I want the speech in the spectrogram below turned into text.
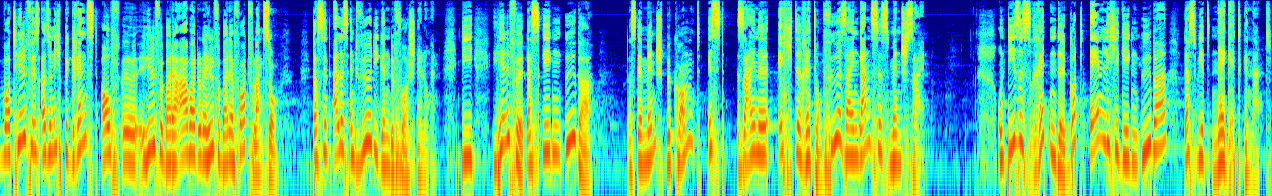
Wort Hilfe ist also nicht begrenzt auf äh, Hilfe bei der Arbeit oder Hilfe bei der Fortpflanzung. Das sind alles entwürdigende Vorstellungen. Die Hilfe, das Gegenüber, das der Mensch bekommt, ist seine echte Rettung für sein ganzes Menschsein. Und dieses rettende, gottähnliche Gegenüber, das wird Neget genannt.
